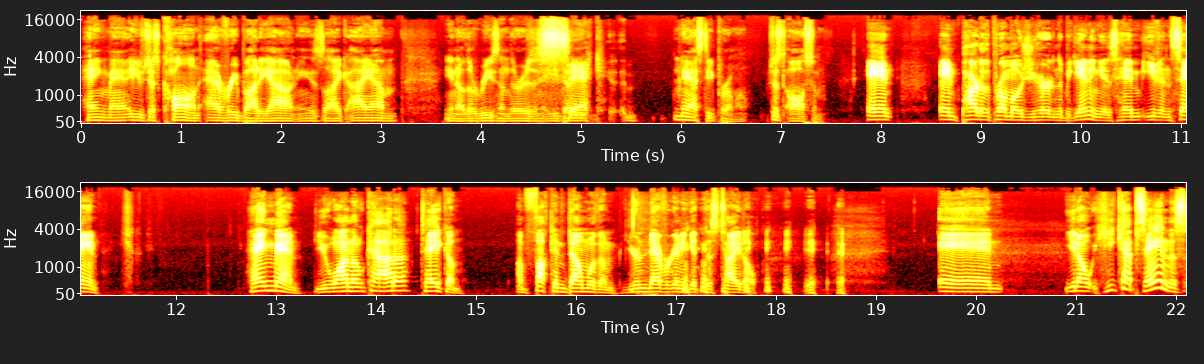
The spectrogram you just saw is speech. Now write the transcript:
Hangman, he was just calling everybody out, and he's like, "I am, you know, the reason there is an Sick. AEW." Nasty promo, just awesome. And and part of the promos you heard in the beginning is him even saying, "Hangman, you want Okada? Take him. I'm fucking done with him. You're never gonna get this title." and you know he kept saying this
